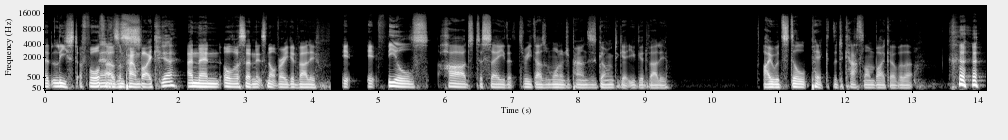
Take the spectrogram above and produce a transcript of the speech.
at least a four thousand pound bike. yeah and then all of a sudden it's not very good value. It it feels hard to say that three thousand one hundred pounds is going to get you good value. I would still pick the decathlon bike over that.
